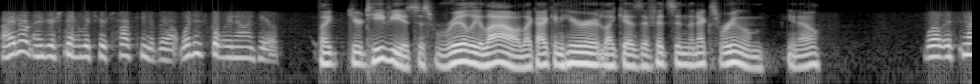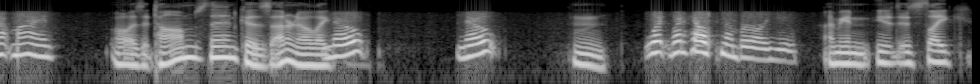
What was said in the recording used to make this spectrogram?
I don't understand what you're talking about. What is going on here? like your TV is just really loud. Like I can hear it like as if it's in the next room, you know? Well, it's not mine. Well, is it Tom's then? Because I don't know, like, Nope. Nope. hmm. What what house number are you? I mean, it's like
